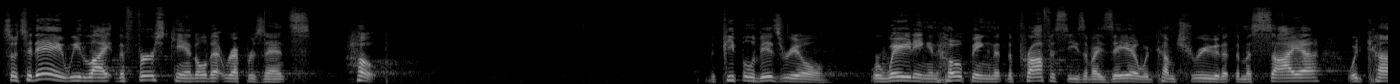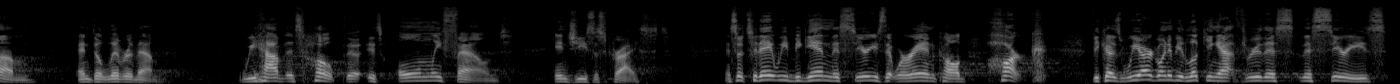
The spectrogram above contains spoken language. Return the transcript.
So today we light the first candle that represents hope. The people of Israel were waiting and hoping that the prophecies of Isaiah would come true, that the Messiah would come and deliver them. We have this hope that is only found in Jesus Christ. And so today we begin this series that we're in called Hark, because we are going to be looking at through this, this series,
